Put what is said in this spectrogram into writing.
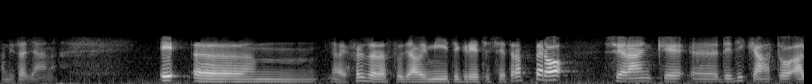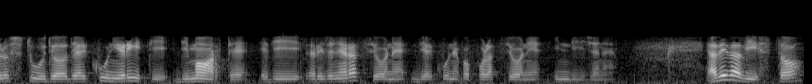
all'italiana. E ehm, eh, Fraser studiava i miti greci, eccetera, però si era anche eh, dedicato allo studio di alcuni riti di morte e di rigenerazione di alcune popolazioni indigene. E aveva visto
